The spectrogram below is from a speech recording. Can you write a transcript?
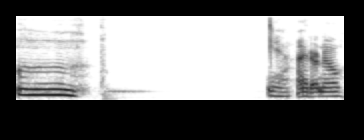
Mm. Yeah, I don't know.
